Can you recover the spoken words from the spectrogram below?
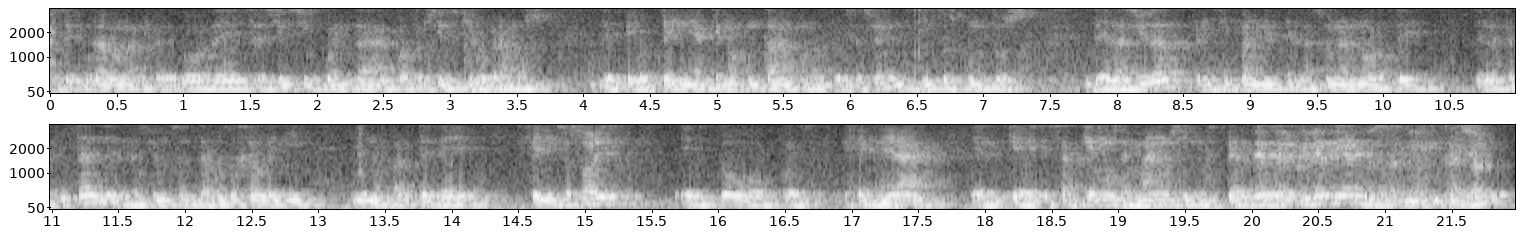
aseguraron alrededor de 350 a 400 kilogramos de pirotecnia que no contaban con autorización en distintos puntos de la ciudad, principalmente en la zona norte de la capital, de la nación Santa Rosa Jauregui y una parte de Félix Osores. Esto pues genera el que saquemos de manos inexpertos. Desde el primer día de nuestra administración.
